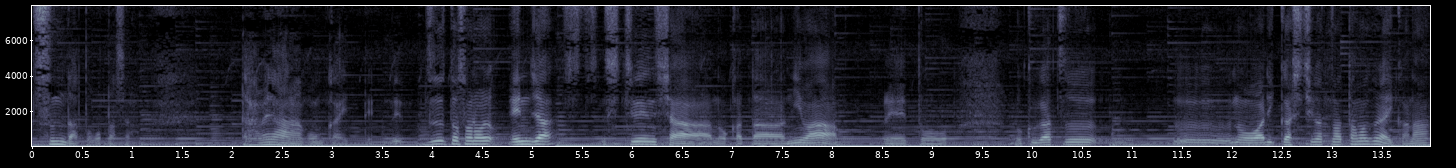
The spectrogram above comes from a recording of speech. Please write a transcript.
積んだと思ったんですよ。ダメだな今回って。でずっとその演者出演者の方にはえっ、と6月の終わりか7月の頭ぐらいかな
